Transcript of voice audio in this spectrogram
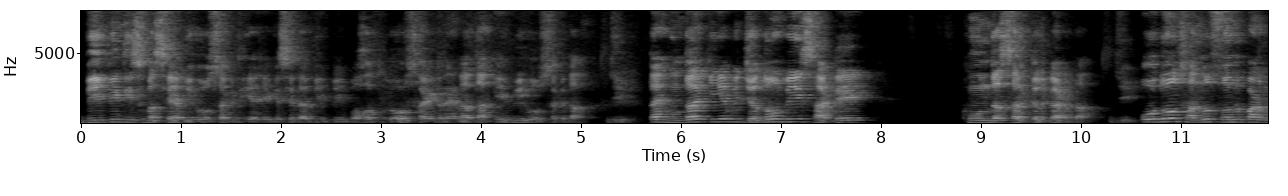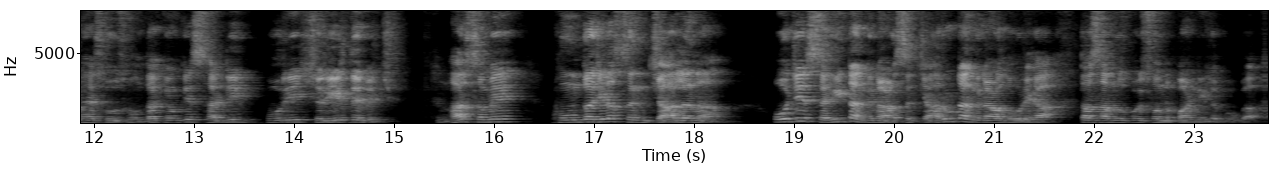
ਬੀਪੀ ਦੀ ਸਮੱਸਿਆ ਵੀ ਹੋ ਸਕਦੀ ਹੈ ਜੇ ਕਿਸੇ ਦਾ ਬੀਪੀ ਬਹੁਤ ਲੋਅਰ ਸਾਈਡ ਰਹਿੰਦਾ ਤਾਂ ਇਹ ਵੀ ਹੋ ਸਕਦਾ। ਜੀ। ਤਾਂ ਹੁੰਦਾ ਕੀ ਹੈ ਵੀ ਜਦੋਂ ਵੀ ਸਾਡੇ ਖੂਨ ਦਾ ਸਰਕਲ ਘਟਦਾ ਜੀ। ਉਦੋਂ ਸਾਨੂੰ ਸੁੰਨਪਣ ਮਹਿਸੂਸ ਹੁੰਦਾ ਕਿਉਂਕਿ ਸਾਡੀ ਪੂਰੀ ਸਰੀਰ ਦੇ ਵਿੱਚ ਹਰ ਸਮੇਂ ਖੂਨ ਦਾ ਜਿਹੜਾ ਸੰਚਾਲਨ ਆ ਉਹ ਜੇ ਸਹੀ ਢੰਗ ਨਾਲ ਸੁਚਾਰੂ ਢੰਗ ਨਾਲ ਹੋ ਰਿਹਾ ਤਾਂ ਸਾਨੂੰ ਕੋਈ ਸੁੰਨਪਣ ਨਹੀਂ ਲੱਗੂਗਾ।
